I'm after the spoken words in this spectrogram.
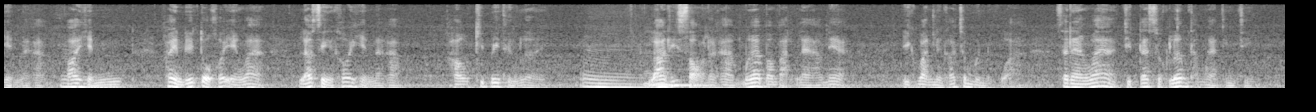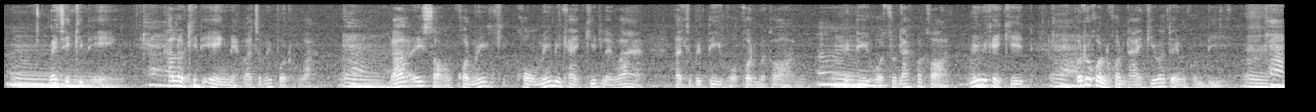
เห็นนะครับอืมเพราะเห็นเขาเห็นด้วยตัวเขาเองว่า แล้วสิ่งที่เขาเห็นนะครับเขาคิดไม่ถึงเลยอืมแล้วอันที่สองนะครับ เมื่อบำบัดแล้วเนี่ย อีกวันหนึ่งเขาจะมึนหัว แสดงว่าจิตใต้สุขเริ่มทำงานจริงอืๆไม่ใช่คิดเองค่ะถ้าเราคิดเองเนี่ยเราจะไม่ปวดหัวค่ะแล้วอันที่สองคนไม่คงไม่มีใครคิดเลยว่า เราจะไปตีหัวคนมาก่อนอืมไปตีหัวสุนัขมาก่อน ไม่มีใครคิดค่ะเพราะทุกคนคนไทยคิดว่าตัวเองเป็นคนดีอืมค่ะ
